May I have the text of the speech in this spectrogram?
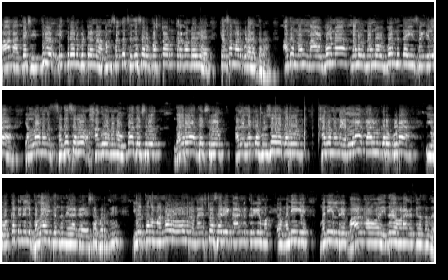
ನಾನು ಅಧ್ಯಕ್ಷ ಇದ್ರು, ಇದ್ರೇನು ಬಿಟ್ರೇನು ನಮ್ಮ ಸಂಘದ ಸದಸ್ಯರು ಫಸ್ಟ್ ಅವ್ರನ್ನ ಕರ್ಕೊಂಡೋಗಿ ಕೆಲಸ ಮಾಡ್ಕೊಡಕತ್ತಾರ. ಅದು ನನ್ನ ನಾ ಒಬ್ಬನ ನನ್ನ ನನ್ನ ಒಬ್ಬನಿಂದ ಈ ಸಂಘ ಇಲ್ಲ, ಎಲ್ಲ ನನ್ನ ಸದಸ್ಯರು ಹಾಗೂ ನನ್ನ ಉಪಾಧ್ಯಕ್ಷರು ಗೌರವ ಅಧ್ಯಕ್ಷರು ಹಾಗೆ ಲೆಕ್ಕ ಪ್ರಚೋದಕರು ಹಾಗೂ ನನ್ನ ಎಲ್ಲಾ ಕಾರ್ಮಿಕರು ಕೂಡ ಈ ಒಗ್ಗಟ್ಟಿನಲ್ಲಿ ಬಲ ಐತೆ ಅಂತಂದು ಹೇಳಕ್ ಇಷ್ಟಪಡ್ತೀನಿ. ಇವತ್ತು ನಮ್ಮ ಅಣ್ಣವ್ರು ಹೇಳಿದ್ರು, ನಾ ಎಷ್ಟೋ ಸಾರಿ ಕಾರ್ಮಿಕರಿಗೆ ಮಕ್, ಮನಿಗೆ, ಮನಿ ಇಲ್ರಿ, ಬಾಳ್ ನಾವು ಇದ ಮಾಡಾಕತ್ತೀವಿ ಅಂತಂದ.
